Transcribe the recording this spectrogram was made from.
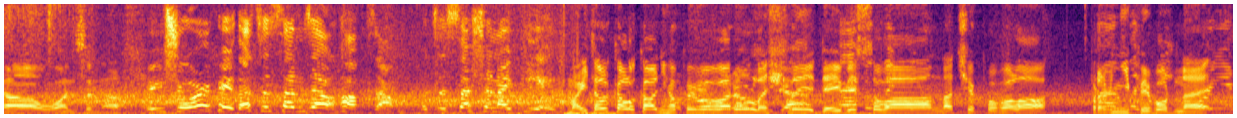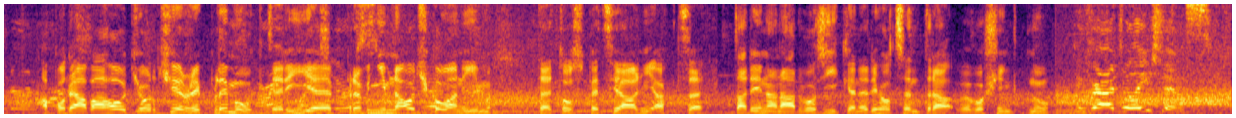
No, one's enough. Are you sure? Okay, that's a Suns Out Hops Out. It's a session IPA. Majitelka lokálního pivovaru Leslie Davisová načepovala první pivo dne a podává ho Georgi Ripleymu, který je prvním naočkovaným této speciální akce tady na nádvoří Kennedyho centra ve Washingtonu. Congratulations.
